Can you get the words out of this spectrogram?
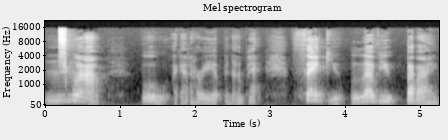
Mwah! Ooh, I got to hurry up and unpack. Thank you. Love you. Bye bye.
